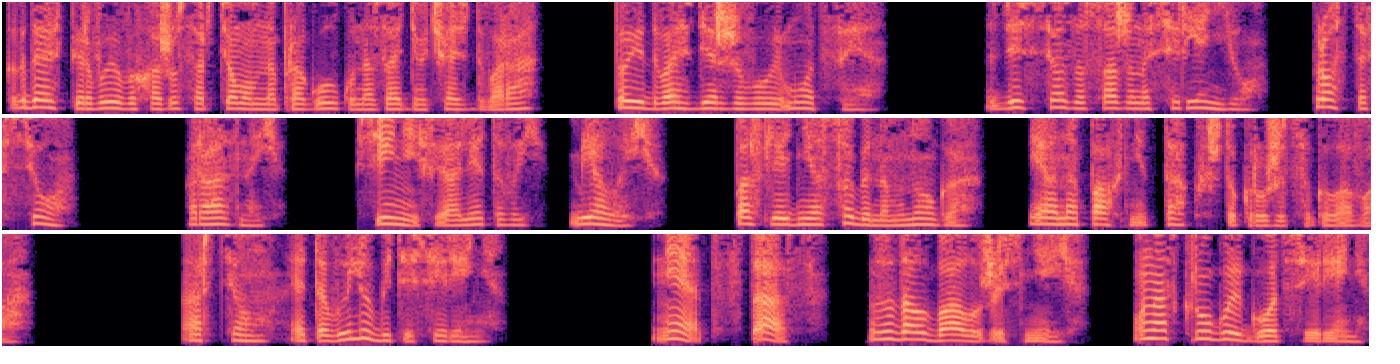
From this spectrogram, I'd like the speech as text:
Когда я впервые выхожу с Артемом на прогулку на заднюю часть двора, то едва сдерживаю эмоции. Здесь все засажено сиренью, просто все. Разный. Синий, фиолетовый, белый. Последний особенно много, и она пахнет так, что кружится голова. «Артём, это вы любите сирень?» «Нет, Стас, задолбал уже с ней. У нас круглый год сирень.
